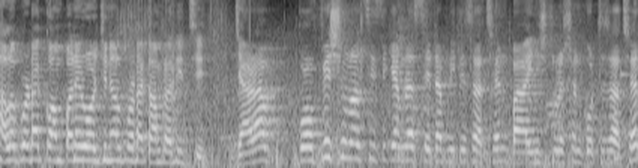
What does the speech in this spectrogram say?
ভালো প্রোডাক্ট কোম্পানির অরিজিনাল প্রোডাক্ট আমরা দিচ্ছি যারা professional CC camera set up নিতে চাচ্ছেন বা ইনস্টলেশন করতে চাচ্ছেন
